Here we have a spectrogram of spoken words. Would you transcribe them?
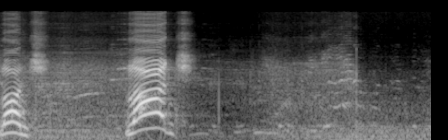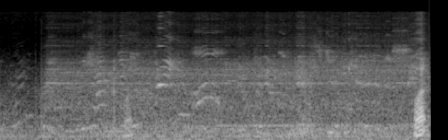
Launch! Launch! What? What?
